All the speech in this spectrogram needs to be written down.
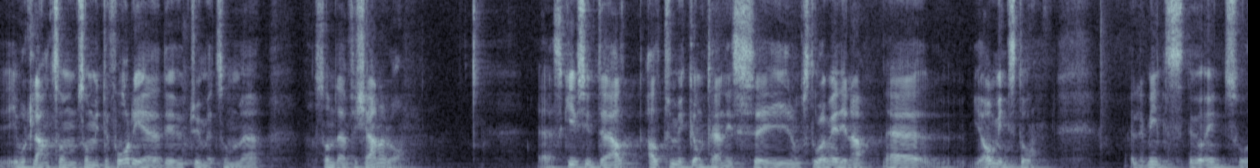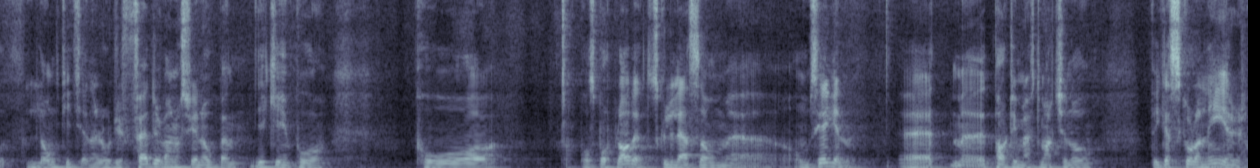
I vårt land som, som inte får det, det utrymmet som, eh, som den förtjänar då. Eh, skrivs ju inte allt, allt för mycket om tennis i de stora medierna. Eh, jag minns då, eller minns, det var inte så lång tid sedan när Roger Federer vann Australian Open. Gick jag in på, på, på Sportbladet och skulle läsa om, eh, om segern eh, ett, ett par timmar efter matchen och fick jag scrolla ner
